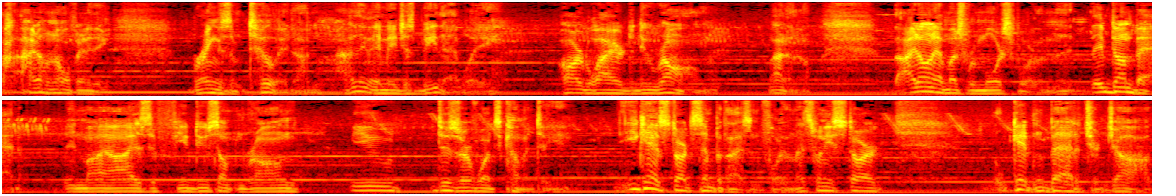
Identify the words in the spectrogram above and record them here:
I don't know if anything brings them to it. I, I think they may just be that way. Hardwired to do wrong. I don't know. I don't have much remorse for them. They've done bad. In my eyes, if you do something wrong, you deserve what's coming to you. You can't start sympathizing for them. That's when you start getting bad at your job.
